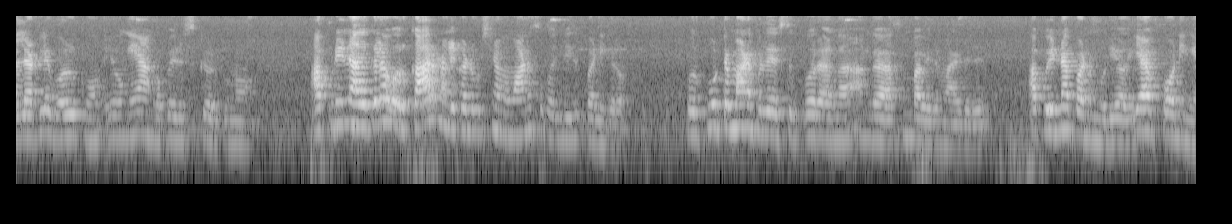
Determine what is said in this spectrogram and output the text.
எல்லா இடத்துலையும் வழுக்கும். இவங்க ஏன் அங்கே போய் ரிஸ்க் எடுக்கணும்? அப்படின்னு அதுக்கெல்லாம் ஒரு காரணங்கள் கண்டுபிடிச்சி நம்ம மனசு கொஞ்சம் இது பண்ணிக்கிறோம். ஒரு கூட்டமான பிரதேசத்துக்கு போகிறாங்க அங்கே அசம்பாவிதம் ஆகிடுது அப்போ என்ன பண்ண முடியும்? ஏன் போனீங்க?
